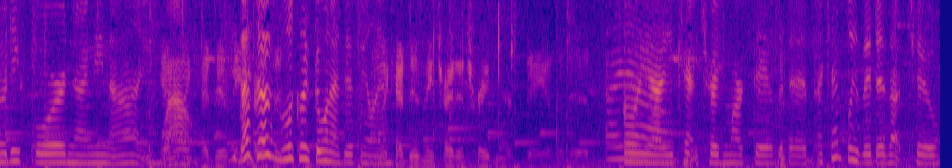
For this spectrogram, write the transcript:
Thirty-four ninety-nine. Yeah, I Wow. like That does to- look like the one at I Disneyland. like how Disney tried to trademark Day of the Dead. Oh yeah, you can't trademark Day of the Dead. I can't believe they did that too.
